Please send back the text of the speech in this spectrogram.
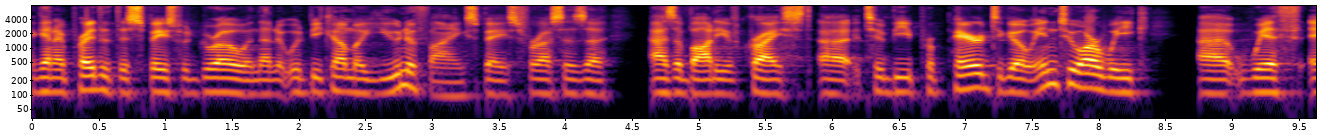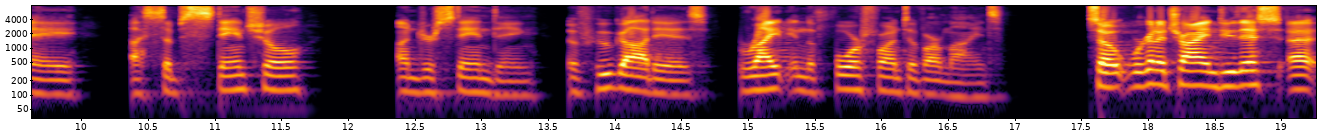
Again, I pray that this space would grow and that it would become a unifying space for us as a, as a body of Christ uh, to be prepared to go into our week uh, with a, a substantial understanding of who God is right in the forefront of our minds. So we're going to try and do this. Uh,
